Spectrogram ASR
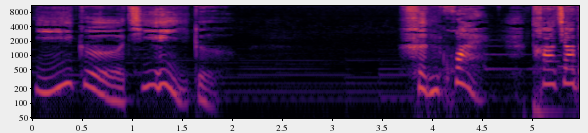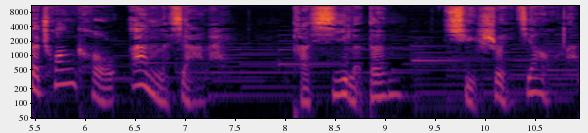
一个接一个，很快，他家的窗口暗了下来，他熄了灯，去睡觉了。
